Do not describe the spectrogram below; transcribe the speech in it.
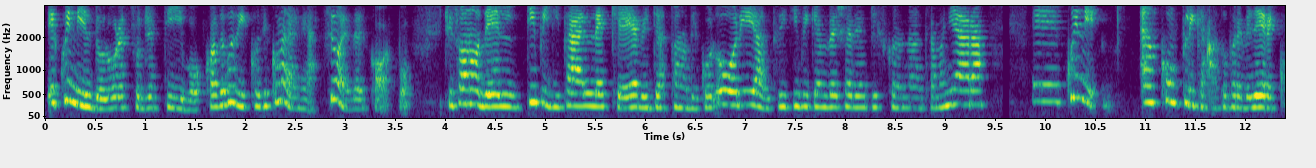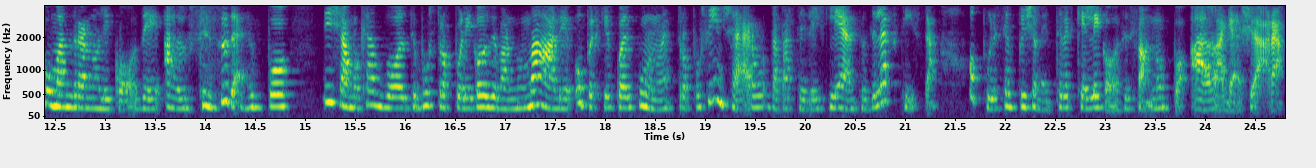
e quindi il dolore soggettivo, cose così, così come la reazione del corpo. Ci sono dei tipi di pelle che rigettano dei colori, altri tipi che invece reagiscono in un'altra maniera, e quindi è complicato prevedere come andranno le cose. Allo stesso tempo diciamo che a volte purtroppo le cose vanno male o perché qualcuno non è troppo sincero da parte del cliente o dell'artista oppure semplicemente perché le cose si fanno un po' alla gaciara.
